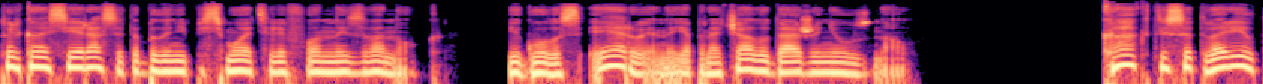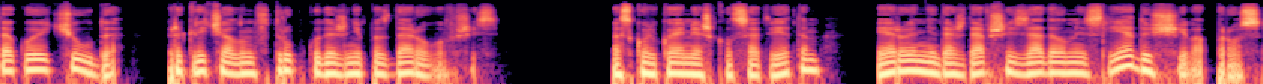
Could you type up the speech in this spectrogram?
Только на сей раз это было не письмо, а телефонный звонок. И голос Эруэна я поначалу даже не узнал. «Как ты сотворил такое чудо?» — прокричал он в трубку, даже не поздоровавшись. Поскольку я мешкал с ответом, Эруэн, не дождавшись, задал мне следующий вопрос,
